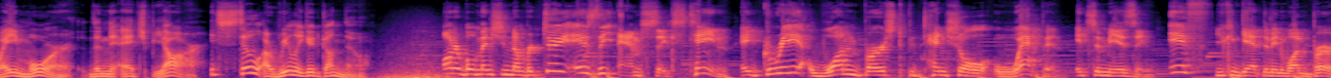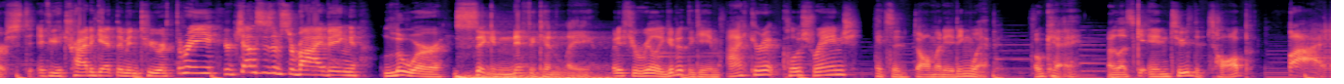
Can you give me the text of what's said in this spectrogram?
way more than the HBR. It's still a really good gun though. Honorable mention number two is the M16, a great one burst potential weapon. It's amazing if you can get them in one burst. If you try to get them in two or three, your chances of surviving lower significantly. But if you're really good at the game, accurate, close range, it's a dominating weapon. Okay, now let's get into the top five.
